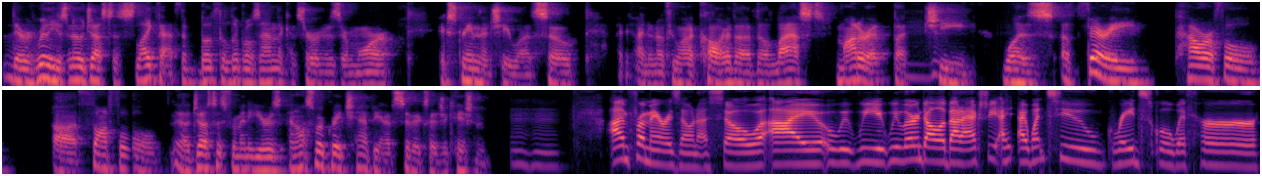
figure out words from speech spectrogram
there really is no justice like that. The, both the liberals and the conservatives are more extreme than she was. So I, I don't know if you want to call her the, the last moderate, but mm-hmm. she was a very powerful uh, thoughtful uh, justice for many years, and also a great champion of civics education. Mm-hmm. I'm from Arizona, so I we we, we learned all about. It. Actually, I, I went to grade school with her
